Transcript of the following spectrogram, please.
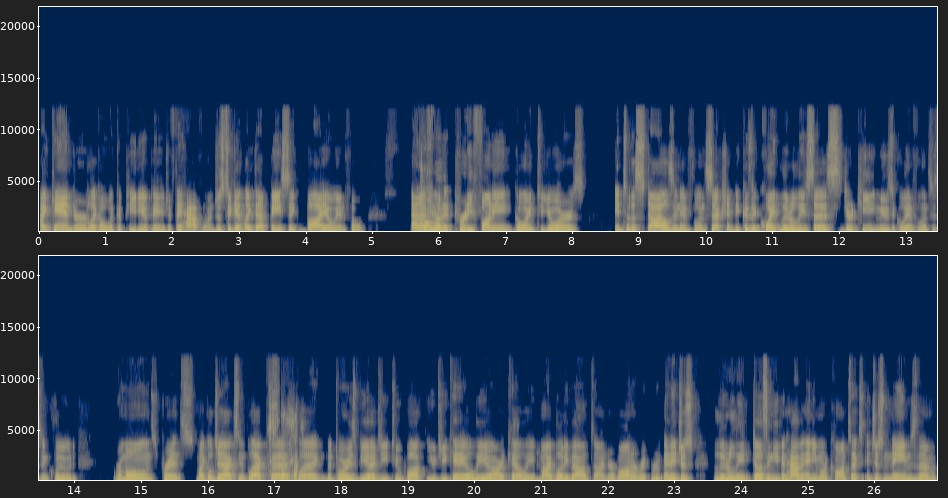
I gander like a Wikipedia page if they have one, just to get like that basic bio info. And I found it pretty funny going to yours into the styles and influence section because it quite literally says your key musical influences include Ramones, Prince, Michael Jackson, Black Fat Flag, Notorious B.I.G., Tupac, UGK, Aaliyah, R. Kelly, My Bloody Valentine, Nirvana, Rick Root, and it just literally doesn't even have any more context. It just names them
